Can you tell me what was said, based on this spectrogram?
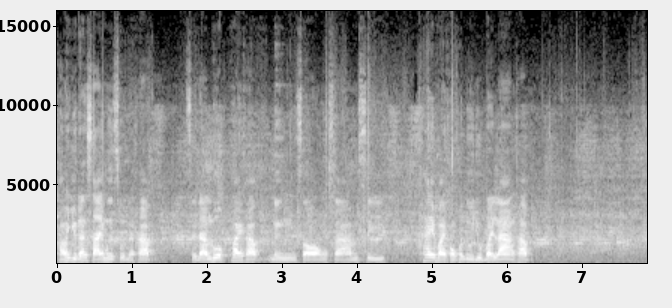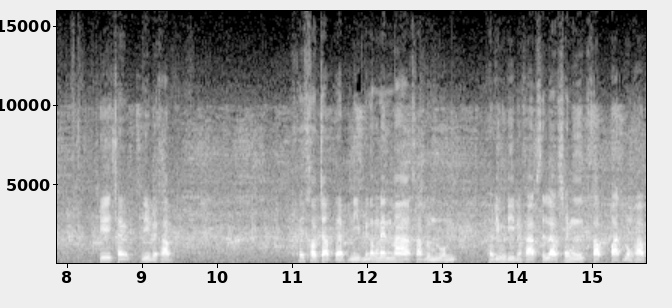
ทำให้อยู่ด้านซ้ายมือสุดนะครับ เสร็จแล้วรวบไพ่ครับหนึ่งสองสามสี่ให้ใบของคนดูอยู่ใบล่างครับโอเคใช้หนีบเลยครับ ให้เขาจับแบบหนีบไม่ต้องแน่นมากครับหลวมๆ อดีพอดีนะครับ เสร็จแล้วใช้มือครับปัดลงครับ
